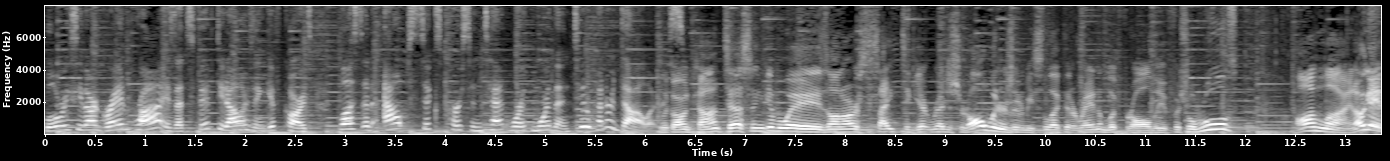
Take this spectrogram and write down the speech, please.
will receive our grand prize. That's $50 in gift cards, plus an Alps six-person tent worth more than $200. Click on contests and giveaways on our site to get registered. All winners are going to be selected at random. Look for all the official rules online. Okay.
